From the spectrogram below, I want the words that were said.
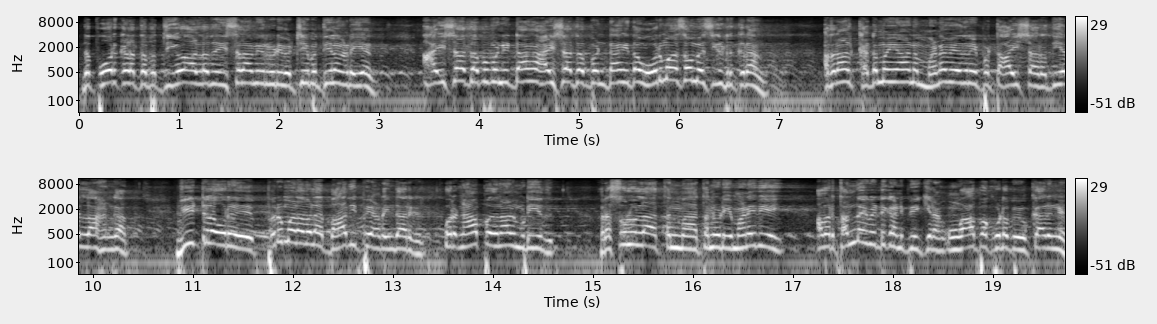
இந்த போர்க்களத்தை பற்றியோ அல்லது இஸ்லாமியர்களுடைய வெற்றியை பற்றியெல்லாம் கிடையாது. ஆயிஷா தப்பு பண்ணிட்டாங்க ஆயிஷா தப்பு பண்ணிட்டாங்க. இதான் ஒரு மாதம் பேசிக்கிட்டு இருக்கிறாங்க. அதனால் கடுமையான மனவேதனைப்பட்ட ஆயிஷா ரதியல்லாஹங்க வீட்டில் ஒரு பெருமளவில் பாதிப்பை அடைந்தார்கள். ஒரு நாற்பது நாள் முடியுது. ரசூலுல்லா தன் தன்னுடைய மனைவியை அவர் தந்தை வீட்டுக்கு அனுப்பி வைக்கிறாங்க. உங்கள் ஆப்பா கூட போய் உட்காருங்க.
